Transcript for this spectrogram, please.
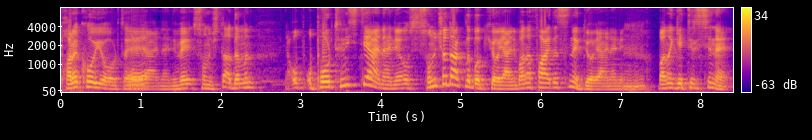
para koyuyor ortaya Evet. yani hani ve sonuçta adamın ya, op- opportunist yani hani o sonuç odaklı bakıyor yani bana faydası ne diyor yani hani bana getirisi ne?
